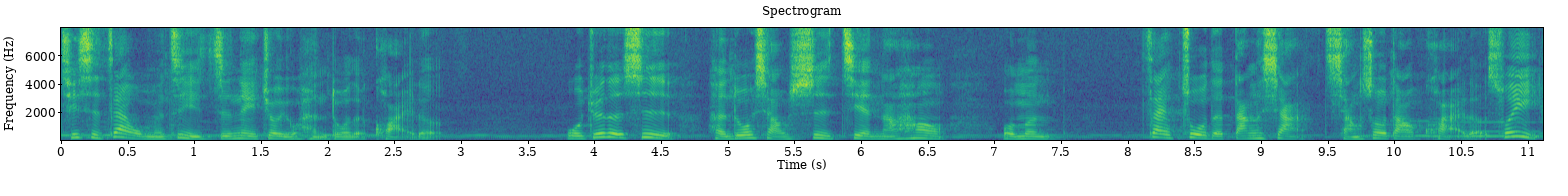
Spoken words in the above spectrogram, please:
其实，在我们自己之内就有很多的快乐。我觉得是很多小事件，然后我们在做的当下享受到快乐。所以，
